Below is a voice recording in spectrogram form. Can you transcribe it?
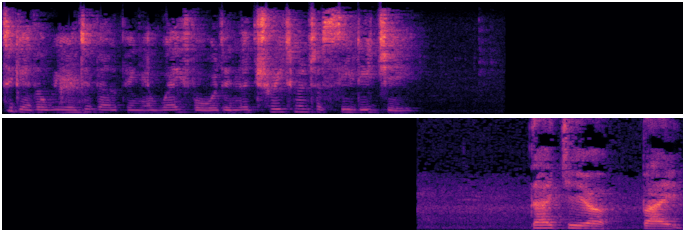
Together we are developing a way forward in the treatment of CDG. Thank you. Bye.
